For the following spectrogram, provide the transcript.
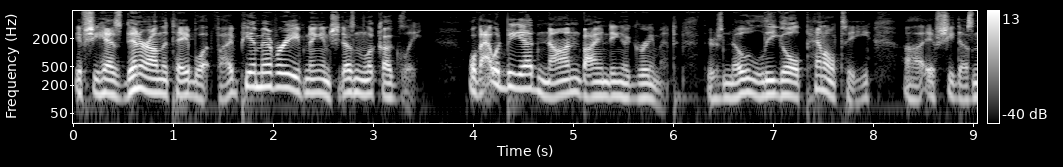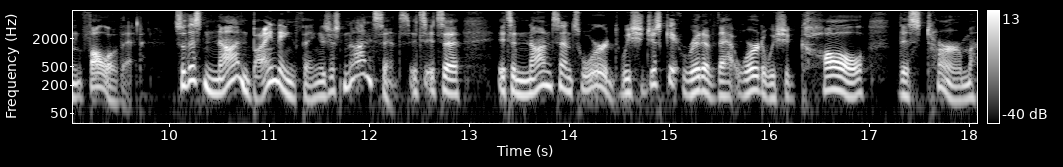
if she has dinner on the table at 5 p.m. every evening and she doesn't look ugly. Well, that would be a non binding agreement. There's no legal penalty uh, if she doesn't follow that. So this non-binding thing is just nonsense. It's it's a it's a nonsense word. We should just get rid of that word. We should call this term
